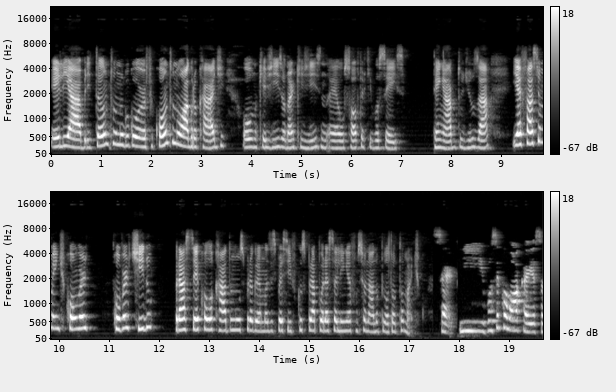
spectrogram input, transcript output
ele abre tanto no Google Earth quanto no AgroCAD, ou no QGIS ou no ArcGIS, é o software que vocês têm hábito de usar, e é facilmente conver convertido para ser colocado nos programas específicos para pôr essa linha funcionar no piloto automático. Certo. E você coloca essa,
